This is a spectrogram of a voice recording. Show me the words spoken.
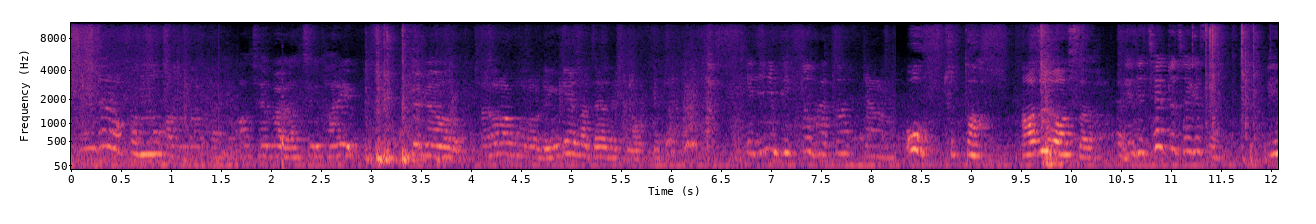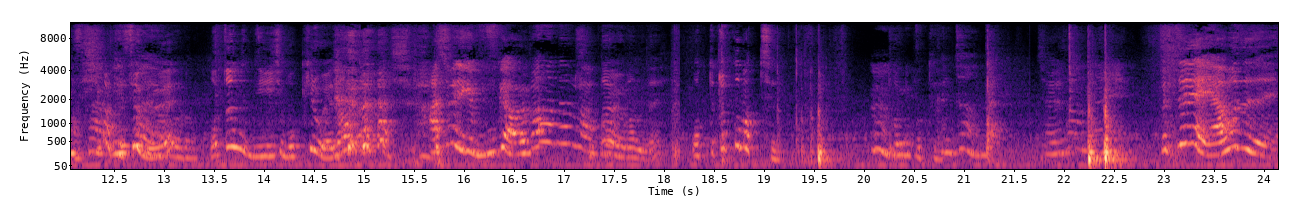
힘들어 건너간다 아 제발 나 지금 다리 되면 저혈압으로 링겔 맞아야 될 것 같거든? 예진이 빚도 가져왔잖아 오 좋다 아주 좋았어요. 예진 책도 책했어. 아 인스타 씨발 대체 왜? 인스타용으로. 어쩐지 네 25kg 왜 나왔어? 아시면 이게 무게 얼마나 진짜 되려고 열받네. 어때? 조그맣지? 응. 전기포트. 괜찮은데? 잘 샀네. 그치? 야무지지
